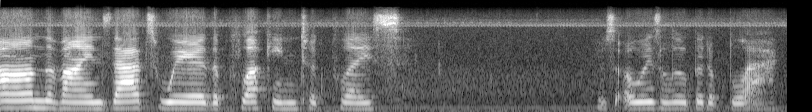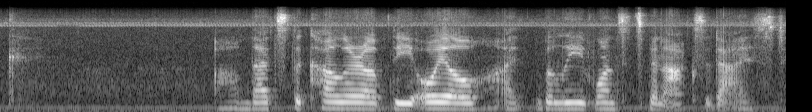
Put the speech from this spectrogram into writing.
on the vines. That's where the plucking took place. There's always a little bit of black. Um, that's the color of the oil, I believe, once it's been oxidized.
